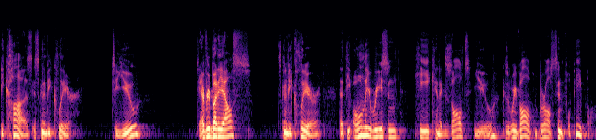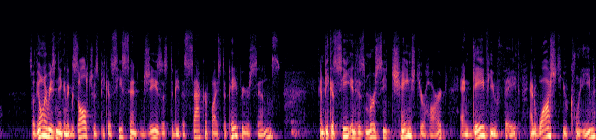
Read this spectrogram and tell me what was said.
because it's going to be clear to you, to everybody else, it's going to be clear that the only reason he can exalt you, because we've all, we're all sinful people. So the only reason he can exalt you is because he sent Jesus to be the sacrifice to pay for your sins, and because he, in his mercy, changed your heart and gave you faith and washed you clean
